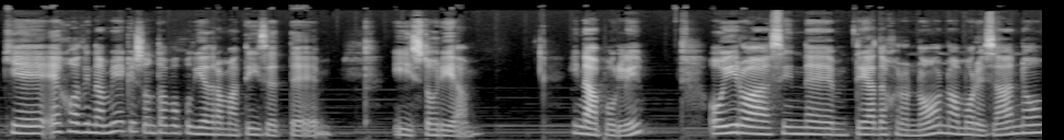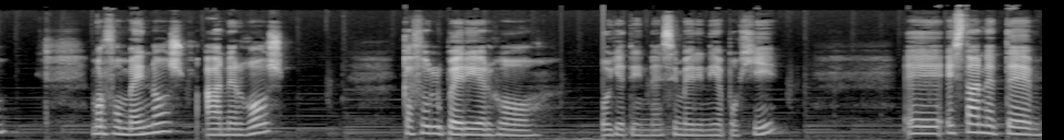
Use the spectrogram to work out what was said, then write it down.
και έχω αδυναμία και στον τόπο που διαδραματίζεται η ιστορία. Η Νάπολη, ο ήρωας είναι 30 χρονών, ο Αμορεζάνο, μορφωμένος, άνεργος, καθόλου περίεργο για την σημερινή εποχή. Ε, αισθάνεται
